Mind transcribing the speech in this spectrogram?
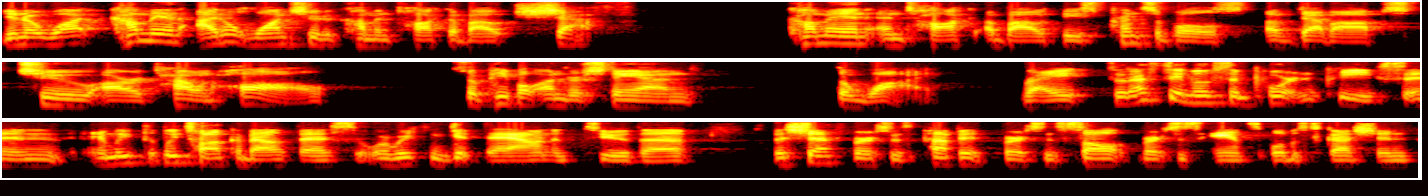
you know what? Come in. I don't want you to come and talk about chef come in and talk about these principles of DevOps to our town hall so people understand the why, right? So that's the most important piece. And and we we talk about this or we can get down into the the chef versus puppet versus salt versus Ansible discussion.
